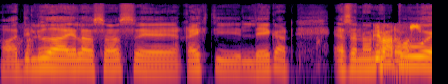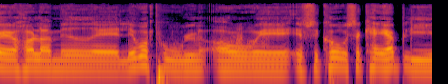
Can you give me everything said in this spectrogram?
Og det lyder ellers også øh, rigtig lækkert. Altså, når nu du øh, holder med øh, Liverpool og øh, FCK, så kan jeg blive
